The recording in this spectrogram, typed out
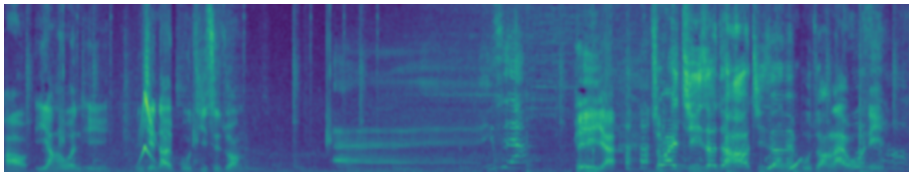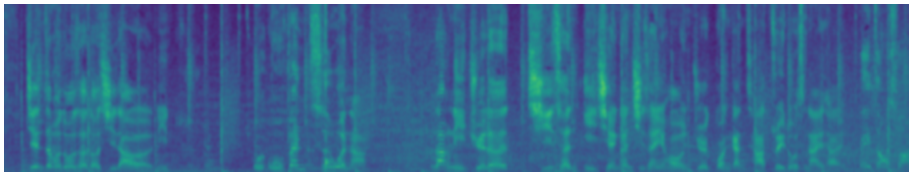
好，一样的问题，你今天到底补几次妆？呃，一次啊。屁呀！出来骑车就好好骑车那边补妆。来，我问你，今天这么多车都骑到了，你我五分次问啊，让你觉得骑乘以前跟骑乘以后，你觉得观感差最多是哪一台？非洲双。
